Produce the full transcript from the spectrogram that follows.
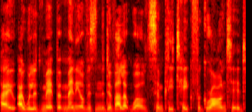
I, I will admit, but many of us in the developed world simply take for granted.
